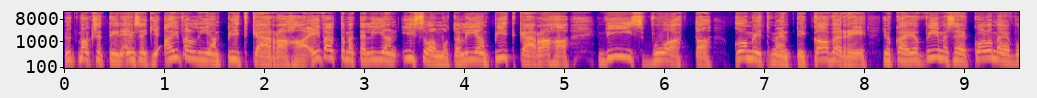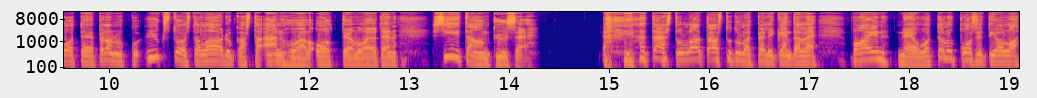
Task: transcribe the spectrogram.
Nyt maksettiin ensinnäkin aivan liian pitkää rahaa, ei välttämättä liian iso, mutta liian pitkää rahaa. Viisi vuotta commitmentti kaveri, joka ei ole viimeiseen kolmeen vuoteen pelannut kuin 11 laadukasta NHL-ottelua, joten siitä on kyse. Ja tästä tullaan taas tutulle pelikentälle. Vain neuvottelupositiolla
